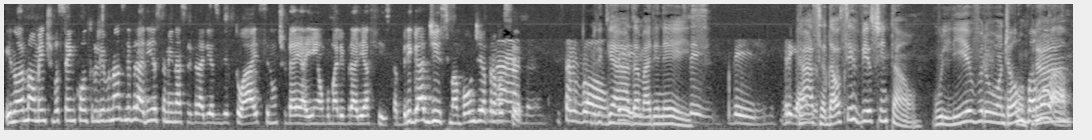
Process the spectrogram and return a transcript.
E normalmente você encontra o livro nas livrarias, também nas livrarias virtuais, se não tiver aí em alguma livraria física. Brigadíssima. Bom dia para você. Tá bom. Obrigada, beijo. Marinês. Beijo. Beijo. Obrigada. Cássia, dá o serviço então. O livro, onde então, comprar. Vamos lá.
